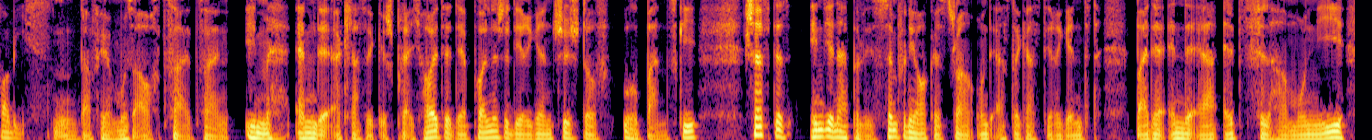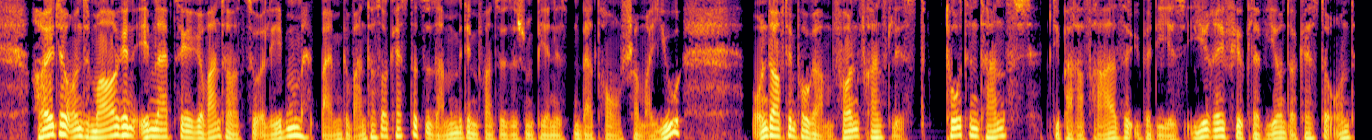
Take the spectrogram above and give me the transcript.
hobbies. Hm, dafür muss auch Zeit sein. Im MDR Klassikgespräch heute der polnische Dirigent Krzysztof Urbanski, Chef des Indianapolis Symphony Orchestra und erster Gastdirigent bei der NDR Elbphilharmonie. Heute und morgen im Leipziger Gewandhaus zu erleben, beim Gewandhausorchester zusammen mit dem französischen Pianisten Bertrand Chamayou. Und auf dem Programm von Franz Liszt. Totentanz, die Paraphrase über Dies Irae für Klavier und Orchester und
